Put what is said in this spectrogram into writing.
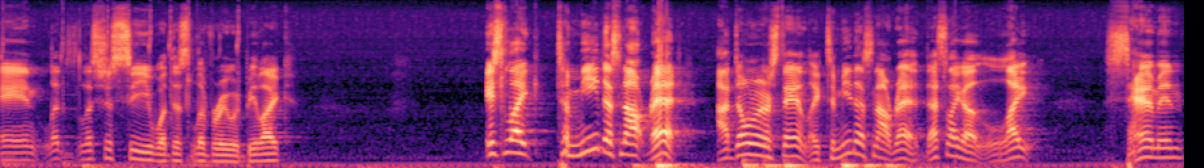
and let's let's just see what this livery would be like. It's like to me that's not red. I don't understand. Like to me that's not red. That's like a light salmon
